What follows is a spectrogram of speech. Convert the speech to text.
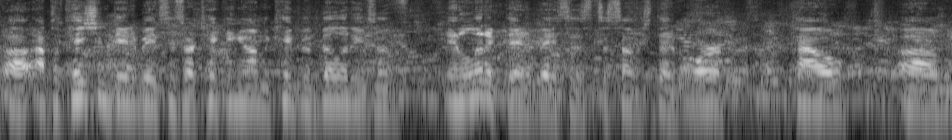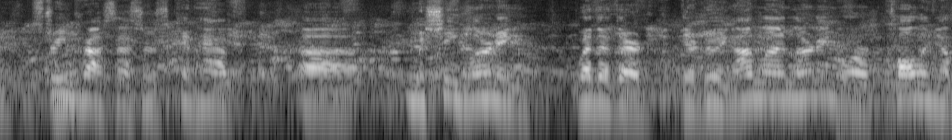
uh, application databases are taking on the capabilities of analytic databases to some extent, or how um, stream processors can have uh, machine learning, whether they're they're doing online learning or calling a,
